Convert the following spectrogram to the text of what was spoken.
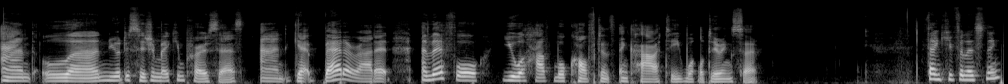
and learn your decision making process and get better at it. And therefore you will have more confidence and clarity while doing so. Thank you for listening.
